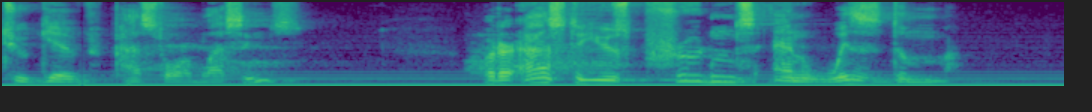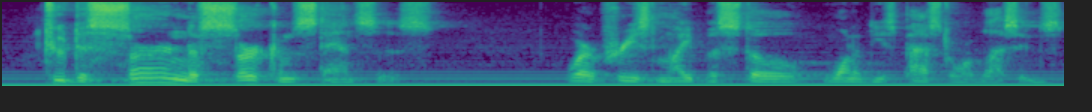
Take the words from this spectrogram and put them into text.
to give pastoral blessings, but are asked to use prudence and wisdom to discern the circumstances where a priest might bestow one of these pastoral blessings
